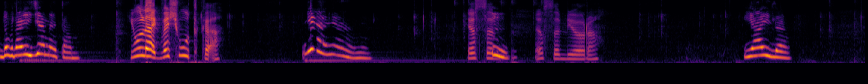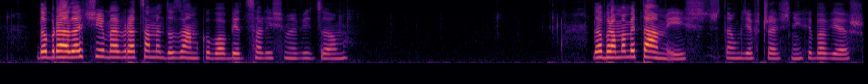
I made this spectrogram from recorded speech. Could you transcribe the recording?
Dobra, idziemy tam. Julek, weź łódkę. Nie, nie, nie. Ja se, Mm. ja se biorę. Ja ile? Dobra, lecimy, wracamy do zamku, bo obiecaliśmy widzom. Dobra, mamy tam iść, tam gdzie wcześniej, chyba wiesz.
